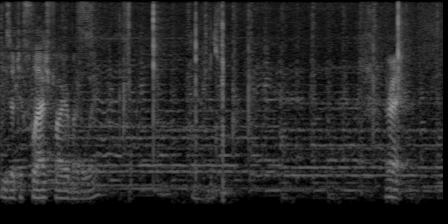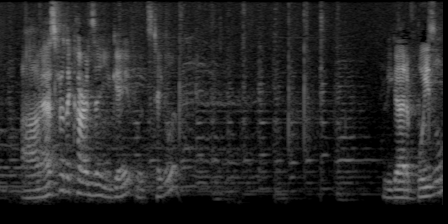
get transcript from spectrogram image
These are to Flashfire, by the way. Alright. Um, as for the cards that you gave, let's take a look. We got a Buizel,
